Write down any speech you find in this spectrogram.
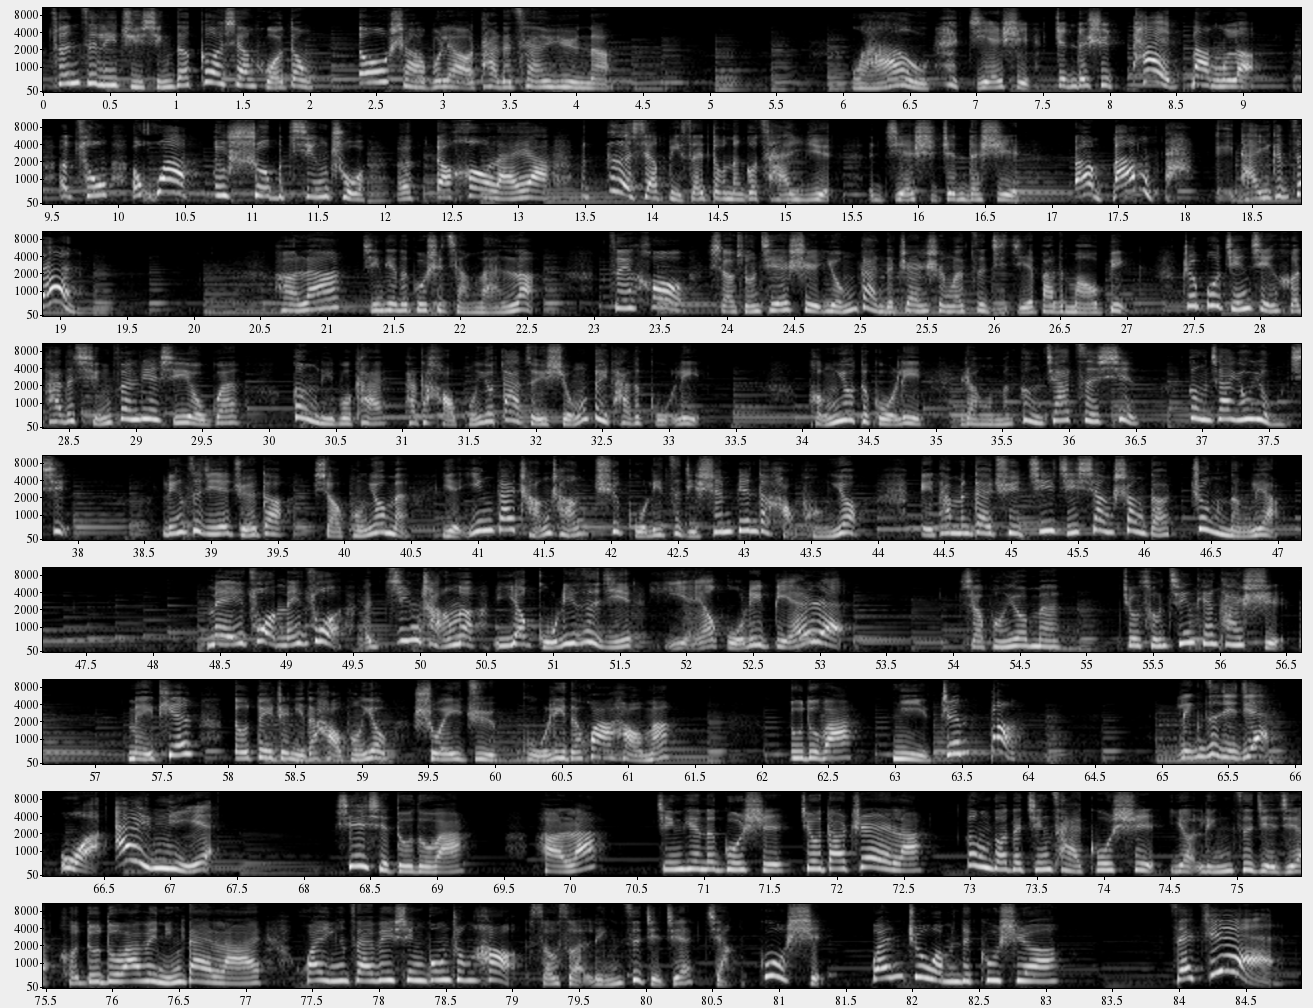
村子里举行的各项活动都少不了他的参与呢。哇哦，结实真的是太棒了！呃，从话都说不清楚，呃，到后来呀，各项比赛都能够参与，杰士真的是棒棒哒，给他一个赞。好啦，今天的故事讲完了。最后，小熊结实勇敢地战胜了自己结巴的毛病，这不仅仅和他的勤奋练习有关，更离不开他的好朋友大嘴熊对他的鼓励。朋友的鼓励让我们更加自信，更加有勇气。林子姐姐觉得，小朋友们也应该常常去鼓励自己身边的好朋友，给他们带去积极向上的正能量。没错，没错，经常呢要鼓励自己，也要鼓励别人。小朋友们，就从今天开始，每天都对着你的好朋友说一句鼓励的话，好吗？嘟嘟蛙，你真棒！林子姐姐，我爱你。谢谢嘟嘟蛙。好啦，今天的故事就到这儿啦。更多的精彩故事由林子姐姐和嘟嘟蛙为您带来，欢迎在微信公众号搜索“林子姐姐讲故事”，关注我们的故事哦。再见。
